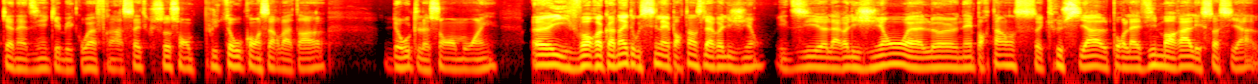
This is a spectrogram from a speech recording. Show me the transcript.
canadiens, québécois, français, tout ça, sont plutôt conservateurs. D'autres le sont moins. Euh, il va reconnaître aussi l'importance de la religion. Il dit euh, la religion elle a une importance cruciale pour la vie morale et sociale.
